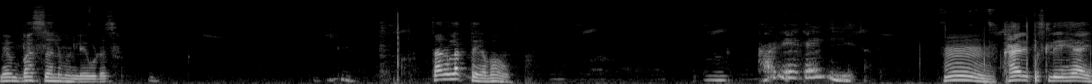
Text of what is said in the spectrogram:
मी बस झालं म्हणलं एवढंच. चांगलं लागतंय का भाऊ. खारी आहे काय? हम्म खारी तसली हे आहे.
